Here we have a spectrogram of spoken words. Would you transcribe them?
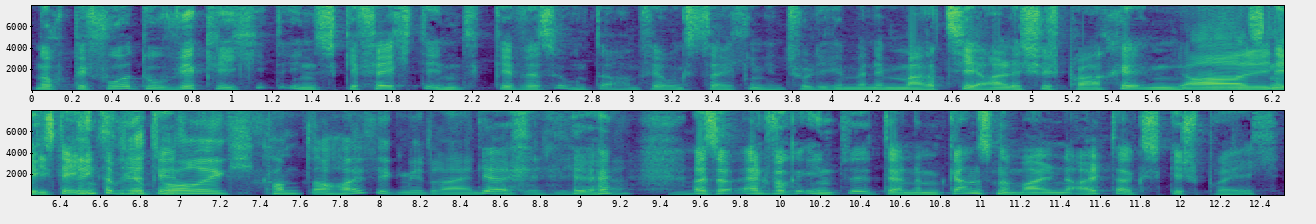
noch bevor du wirklich ins Gefecht, in gewiss unter Anführungszeichen, entschuldige meine martialische Sprache, im ja, die, nächste die Rhetorik kommt da häufig mit rein. Ja, ja. Ja. Also einfach in deinem ganz normalen Alltagsgespräch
